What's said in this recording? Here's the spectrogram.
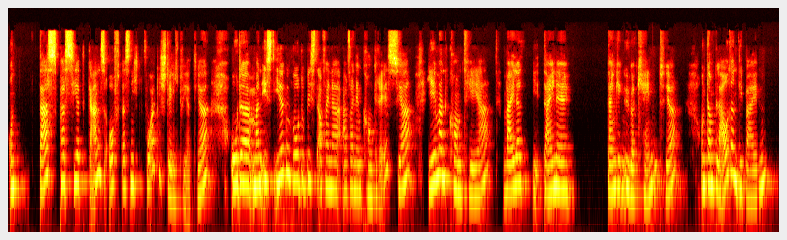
Und das passiert ganz oft, dass nicht vorgestellt wird, ja. Oder man ist irgendwo, du bist auf einer, auf einem Kongress, ja. Jemand kommt her, weil er deine, dein Gegenüber kennt, ja. Und dann plaudern die beiden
